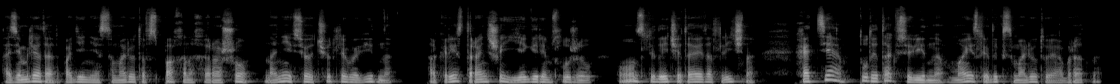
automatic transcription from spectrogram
А земля-то от падения самолета вспахана хорошо, на ней все отчетливо видно. А крест раньше егерем служил. Он следы читает отлично. Хотя, тут и так все видно. Мои следы к самолету и обратно.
